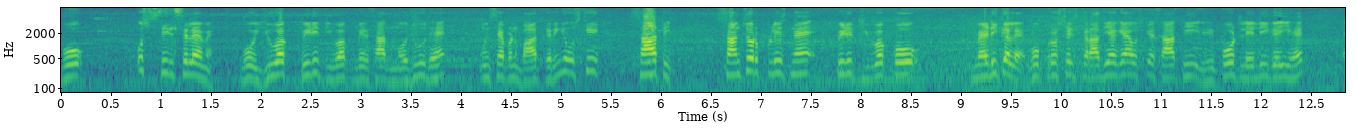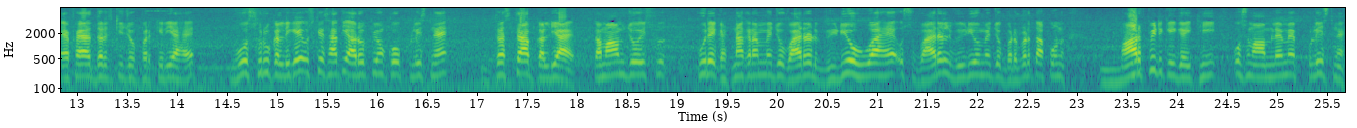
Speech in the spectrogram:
वो उस सिलसिले में वो युवक, पीड़ित युवक मेरे साथ मौजूद हैं, उनसे अपन बात करेंगे। उसके साथ ही सांचौर पुलिस ने पीड़ित युवक को मेडिकल है, वो प्रोसेस करा दिया गया, उसके साथ ही रिपोर्ट ले ली गई है। एफआईआर दर्ज की जो प्रक्रिया है वो शुरू कर ली गई। उसके साथ ही आरोपियों को पुलिस ने दस्ताब कर लिया है। तमाम जो इस पूरे घटनाक्रम में जो वायरल वीडियो हुआ है उस वायरल वीडियो में जो बर्बरतापूर्ण मारपीट की गई थी उस मामले में पुलिस ने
